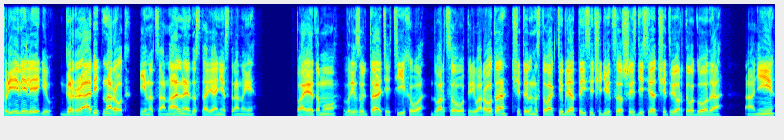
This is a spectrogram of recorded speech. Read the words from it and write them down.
привилегию грабить народ и национальное достояние страны. Поэтому в результате тихого дворцового переворота 14 октября 1964 года они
